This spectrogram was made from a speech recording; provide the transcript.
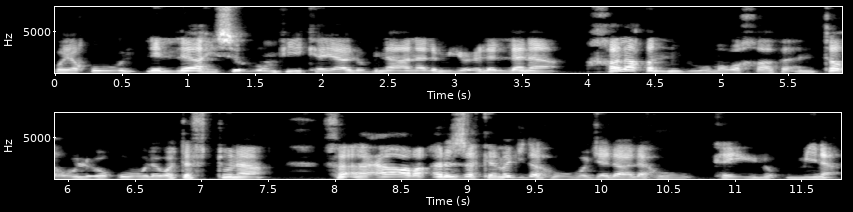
ويقول لله سر فيك يا لبنان لم يعلن لنا خلق النجوم وخاف أن تغوي العقول وتفتنا فأعار أرزك مجده وجلاله كي نؤمنا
